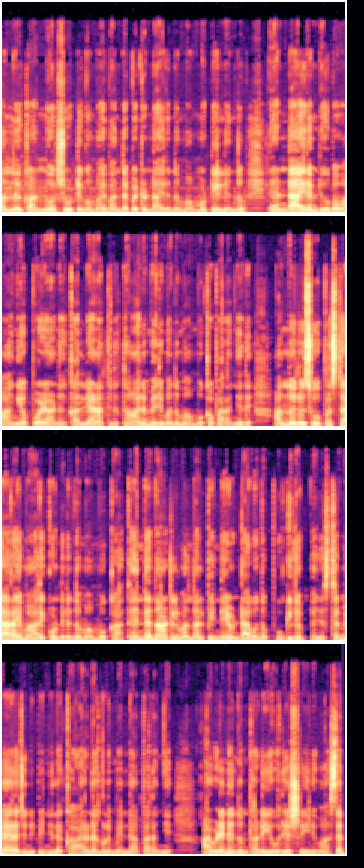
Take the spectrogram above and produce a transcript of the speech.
അന്ന് കണ്ണൂർ ഷൂട്ടിങ്ങുമായി ബന്ധപ്പെട്ടുണ്ടായിരുന്ന മമ്മൂട്ടിയിൽ നിന്നും രണ്ടായിരം രൂപ വാങ്ങിയപ്പോഴാണ് കല്യാണത്തിന് താനും വരുമെന്ന് മമ്മൂക്ക പറഞ്ഞത്. അന്നൊരു സൂപ്പർ സ്റ്റാറായി മാറിക്കൊണ്ടിരുന്ന മമ്മൂക്ക തന്റെ നാട്ടിൽ വന്നാൽ പിന്നെ ഉണ്ടാകുന്ന പുകിലും രജിസ്റ്റർ മാരേജിന് പിന്നിലെ കാരണങ്ങളും എല്ലാം പറഞ്ഞ് അവിടെ നിന്നും തടിയൂരിയ ശ്രീനിവാസൻ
